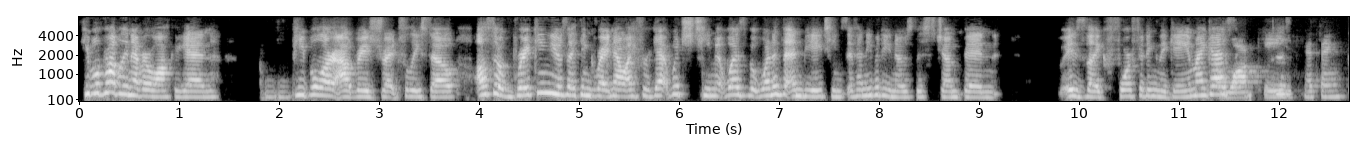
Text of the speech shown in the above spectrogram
He will probably never walk again. People are outraged, rightfully so. Also, breaking news, I think right now, I forget which team it was, but one of the NBA teams, if anybody knows this, jump in, is like forfeiting the game, I guess. Milwaukee, I think.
